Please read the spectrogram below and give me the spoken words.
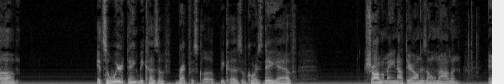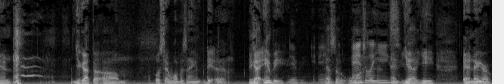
Um, it's a weird thing because of Breakfast Club, because of course they have Charlemagne out there on his own island, and you got the um, what's that woman's name? The, uh, you got Envy. Envy. That's the one. Angela Yee's. And yeah, Yee, and they are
